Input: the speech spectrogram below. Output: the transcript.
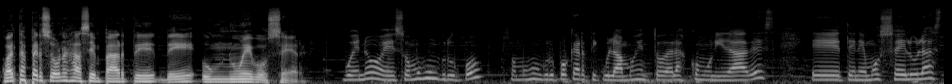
¿Cuántas personas hacen parte de un nuevo ser? Bueno, eh, somos un grupo, somos un grupo que articulamos en todas las comunidades. Eh, tenemos células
